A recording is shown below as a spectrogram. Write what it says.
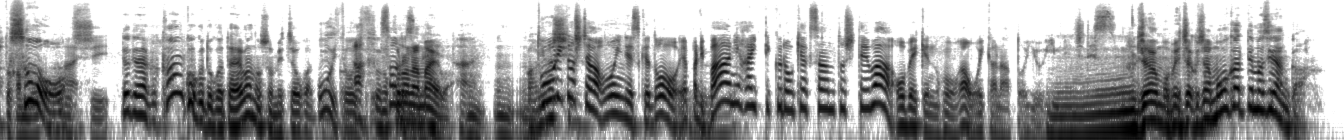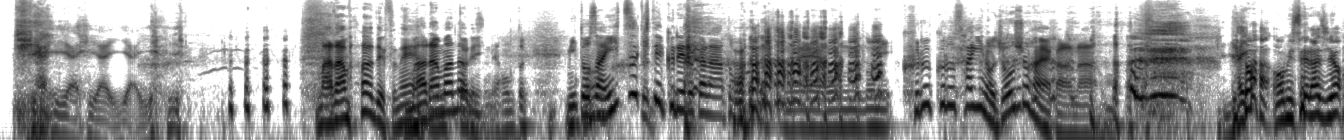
とかそう？も多いし。だってなんか韓国とか台湾の人めっちゃ多かった多いです多いですそのコロナ前は。はい。うんうんうん。あ通りとしては多いんですけどやっぱりバーに入ってくるお客さんとしては欧米圏の方が多いかなというイメージです。うーん。じゃあもうめちゃくちゃ儲かってますやんか。いやいやいやいやいやいやまだまだですね。まだまだですね本当に。水戸さんいつ来てくれるかなと思ってますね本当に。くるくる詐欺の常習犯やからなはいではお店ラジオ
